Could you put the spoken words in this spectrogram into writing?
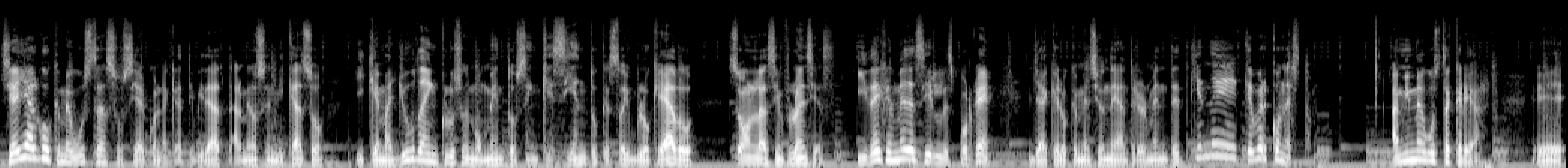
Si hay algo que me gusta asociar con la creatividad, al menos en mi caso, y que me ayuda incluso en momentos en que siento que estoy bloqueado, son las influencias. Y déjenme decirles por qué, ya que lo que mencioné anteriormente tiene que ver con esto. A mí me gusta crear, eh,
